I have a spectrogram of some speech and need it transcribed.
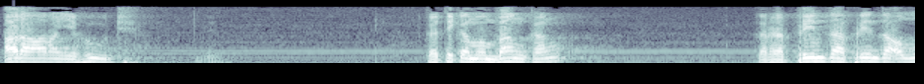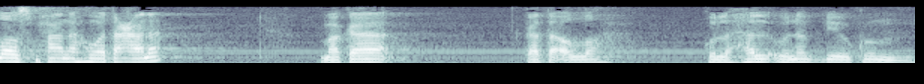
orang-orang Yahud ketika membangkang terhadap perintah-perintah Allah Subhanahu wa taala maka kata Allah Qul hal unabbiukum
